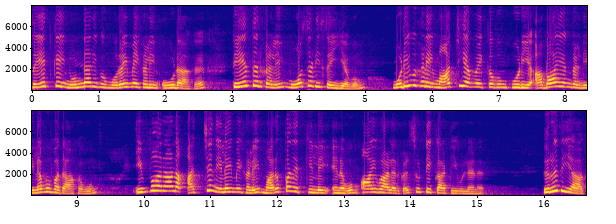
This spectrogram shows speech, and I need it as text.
செயற்கை நுண்ணறிவு முறைமைகளின் ஊடாக தேர்தல்களில் மோசடி செய்யவும் முடிவுகளை மாற்றியமைக்கவும் கூடிய அபாயங்கள் நிலவுவதாகவும் இவ்வாறான அச்ச நிலைமைகளை மறுப்பதற்கில்லை எனவும் ஆய்வாளர்கள் சுட்டிக்காட்டியுள்ளனர். இறுதியாக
